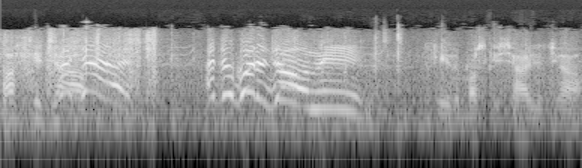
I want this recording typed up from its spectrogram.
Moski Chow. A tu go rozumy! Wasili Moski, Spajdy Chow.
